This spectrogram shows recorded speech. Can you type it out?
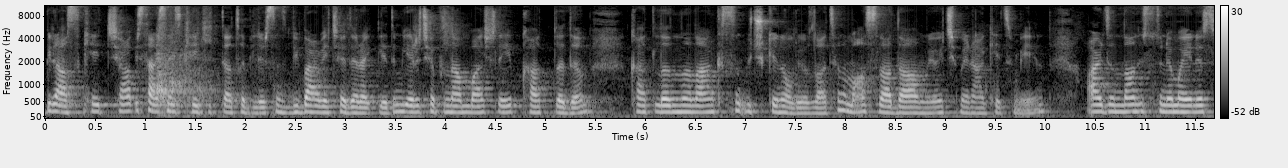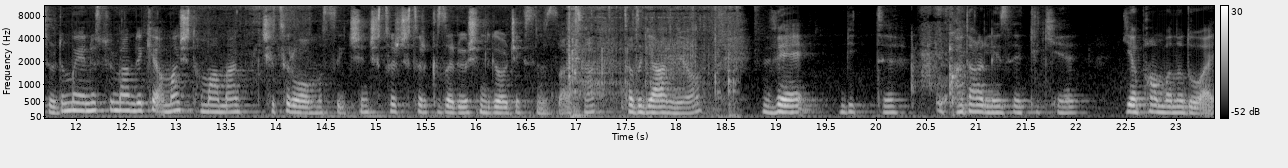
biraz ketçap. isterseniz kekik de atabilirsiniz. Biber ve cheddar ekledim. Yarı çapından başlayıp katladım. Katlanılan kısım üçgen oluyor zaten ama asla dağılmıyor. Hiç merak etmeyin. Ardından üstüne mayonez sürdüm. Mayonez sürmemdeki amaç tamamen çıtır olması için. Çıtır çıtır kızarıyor. Şimdi göreceksiniz zaten. Tadı gelmiyor. Ve bitti. O kadar lezzetli ki. Yapan bana dua et.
